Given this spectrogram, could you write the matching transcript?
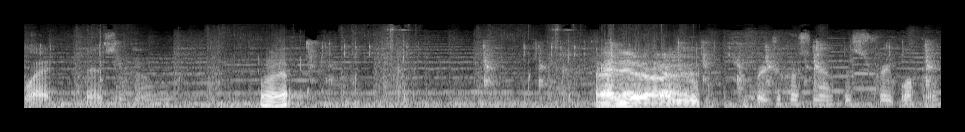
Wait, there's the helmet. Oh yeah. Okay, And there uh, we go. Bridge across now, this is free blocking.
